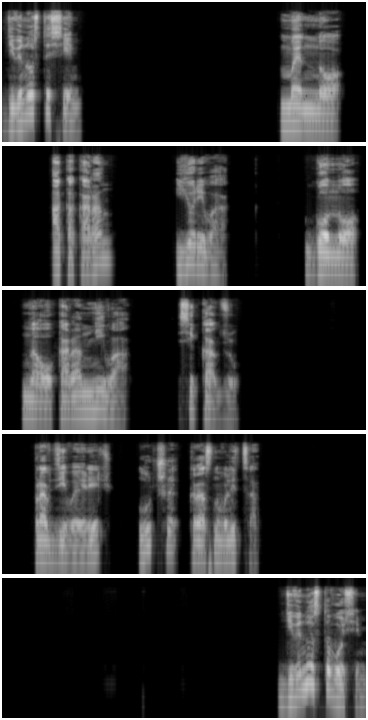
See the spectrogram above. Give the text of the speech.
97. Менно Акакаран Йорива Гоно Наокаран Нива Сикадзу. Правдивая речь лучше красного лица. 98.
